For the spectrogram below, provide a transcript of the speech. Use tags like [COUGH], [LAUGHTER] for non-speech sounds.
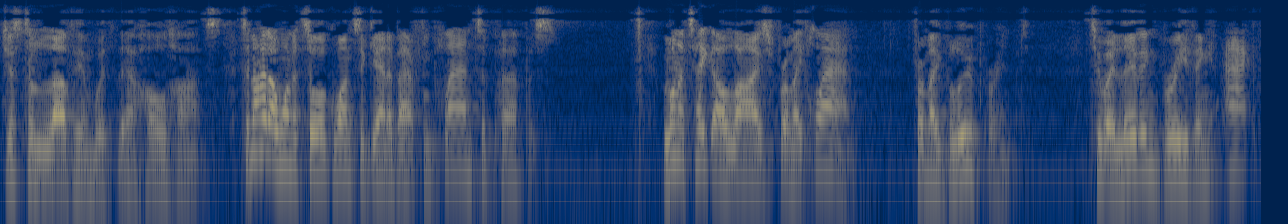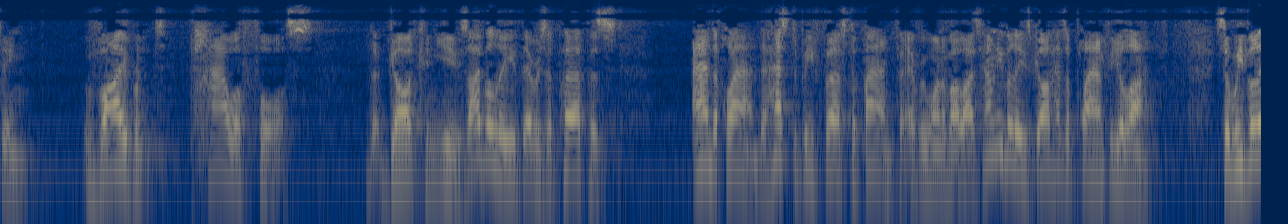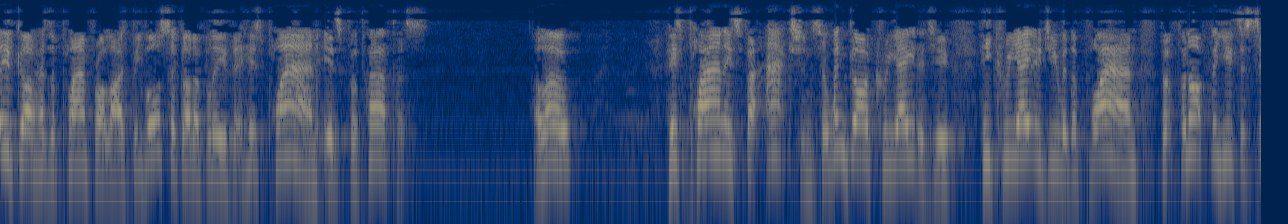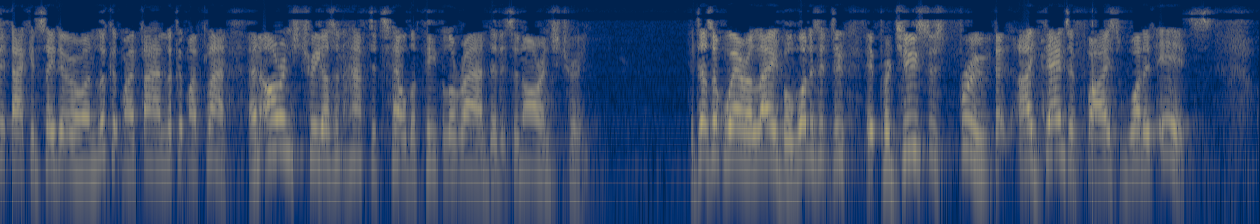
Just to love Him with their whole hearts. Tonight, I want to talk once again about from plan to purpose. We want to take our lives from a plan, from a blueprint, to a living, breathing, acting, vibrant power force that God can use. I believe there is a purpose and a plan. There has to be first a plan for every one of our lives. How many believes God has a plan for your life? So we believe God has a plan for our lives, but you've also got to believe that His plan is for purpose. Hello? His plan is for action. So when God created you, He created you with a plan, but for not for you to sit back and say to everyone, look at my plan, look at my plan. An orange tree doesn't have to tell the people around that it's an orange tree. It doesn't wear a label. What does it do? It produces fruit that identifies what it is.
